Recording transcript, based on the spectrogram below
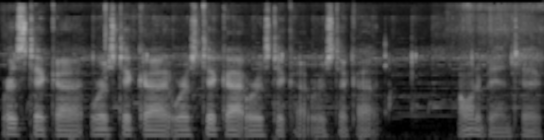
Where's Tick at? Where's Tick at? Where's Tick at? Where's Tick at? Where's Tick at? I want to ban Tick.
